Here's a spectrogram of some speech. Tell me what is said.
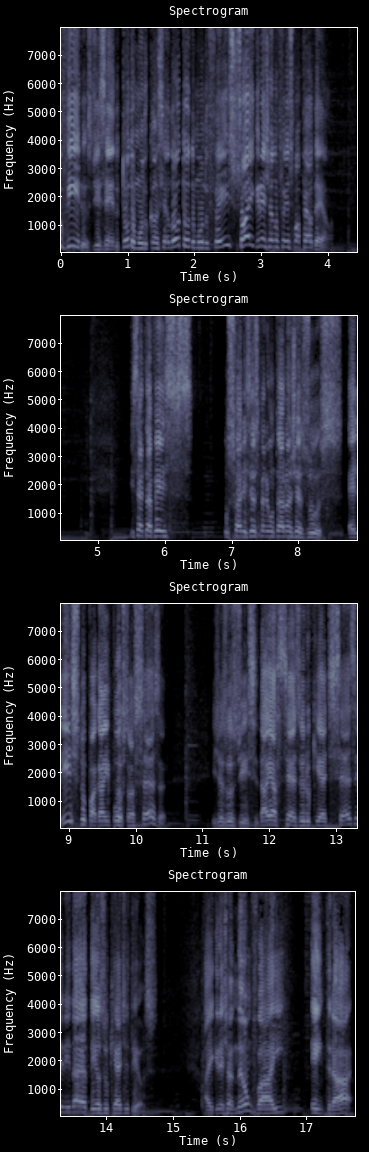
do vírus, dizendo todo mundo cancelou, todo mundo fez, só a igreja não fez o papel dela. E certa vez os fariseus perguntaram a Jesus: É lícito pagar imposto a César? E Jesus disse: Dai a César o que é de César e dai a Deus o que é de Deus. A igreja não vai entrar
